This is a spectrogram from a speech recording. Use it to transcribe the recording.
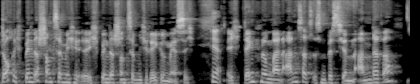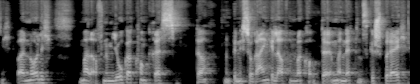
Doch, ich bin da schon ziemlich, ich bin da schon ziemlich regelmäßig. Ja. Ich denke nur, mein Ansatz ist ein bisschen anderer. Ich war neulich mal auf einem Yoga-Kongress, da bin ich so reingelaufen, man kommt da immer nett ins Gespräch.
